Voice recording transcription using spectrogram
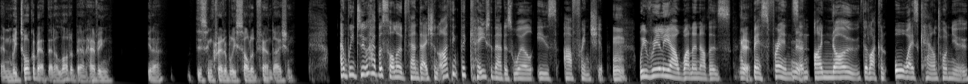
And we talk about that a lot about having, you know, this incredibly solid foundation. And we do have a solid foundation. I think the key to that as well is our friendship. Mm. We really are one another's Yeah. best friends. Yeah. And I know that I can always count on you.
